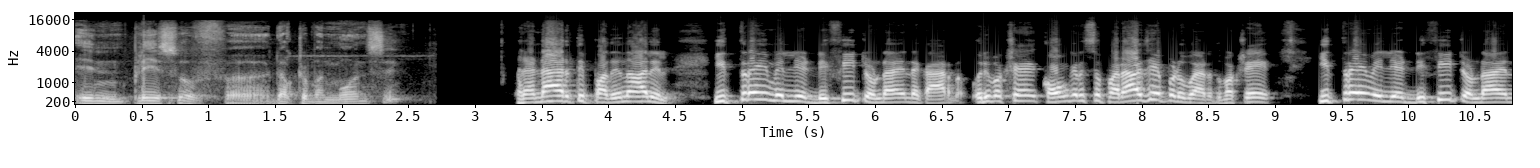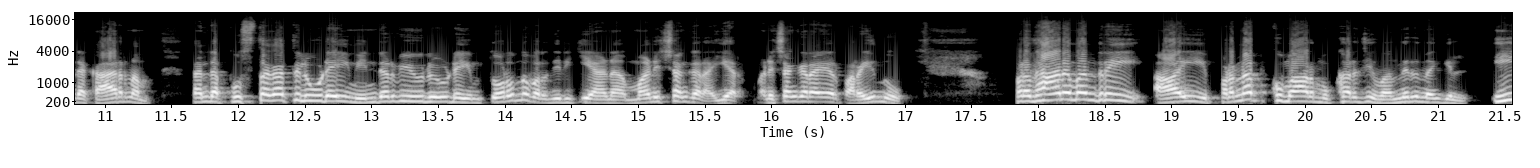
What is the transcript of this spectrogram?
in place of uh, Dr. Manmohan Singh. രണ്ടായിരത്തി പതിനാലിൽ ഇത്രയും വലിയ ഡിഫീറ്റ് ഉണ്ടായതിന്റെ കാരണം ഒരുപക്ഷെ കോൺഗ്രസ് പരാജയപ്പെടുമായിരുന്നു. പക്ഷേ ഇത്രയും വലിയ ഡിഫീറ്റ് ഉണ്ടായതിന്റെ കാരണം തന്റെ പുസ്തകത്തിലൂടെയും ഇന്റർവ്യൂവിലൂടെയും തുറന്നു പറഞ്ഞിരിക്കുകയാണ് മണിശങ്കർ അയ്യർ. മണിശങ്കർ അയ്യർ പറയുന്നു പ്രധാനമന്ത്രി ആയി പ്രണബ് കുമാർ മുഖർജി വന്നിരുന്നെങ്കിൽ ഈ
